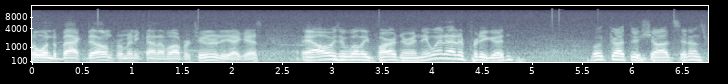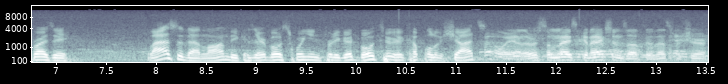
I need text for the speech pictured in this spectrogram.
no one to back down from any kind of opportunity, I guess. Yeah, always a willing partner, and they went at it pretty good. Both got their shots in. I'm surprised they lasted that long because they're both swinging pretty good. Both took a couple of shots. Oh, yeah, there were some nice connections out there, that's for sure.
